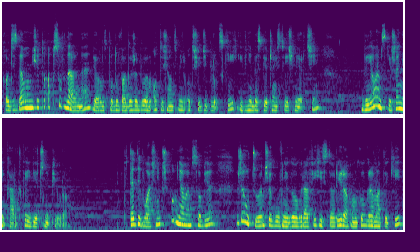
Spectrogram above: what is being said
Choć zdało mi się to absurdalne, biorąc pod uwagę, że byłem o tysiąc mil od siedzib ludzkich i w niebezpieczeństwie śmierci, wyjąłem z kieszeni kartkę i wieczne pióro. Wtedy właśnie przypomniałem sobie, że uczyłem się głównie geografii, historii, rachunków, gramatyki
